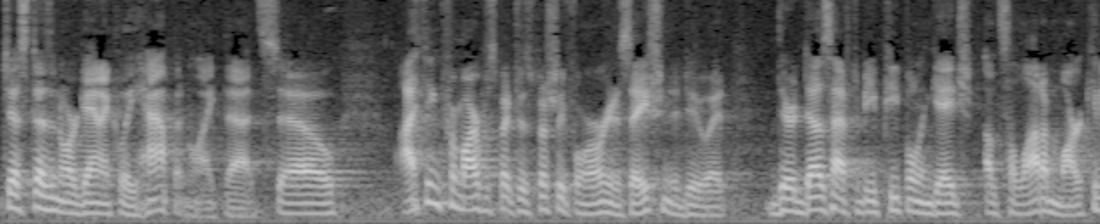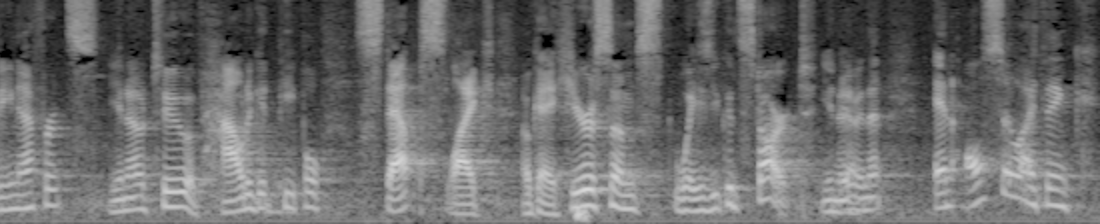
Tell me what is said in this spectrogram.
just doesn't organically happen like that. So I think from our perspective, especially for an organization to do it, there does have to be people engaged. It's a lot of marketing efforts, you know, too, of how to get people steps like, okay, here are some ways you could start, you know, yeah. and, that, and also I think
